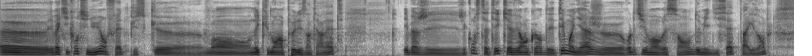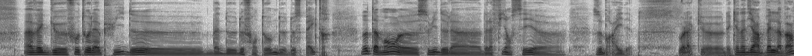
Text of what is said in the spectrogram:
euh, et bah, qui continue en fait, puisque euh, en écumant un peu les internets, eh ben j'ai constaté qu'il y avait encore des témoignages euh, relativement récents, 2017 par exemple, avec euh, photos à l'appui de, euh, bah, de, fantômes, de, spectres, notamment celui de la, de la fiancée The Bride. Voilà, que les Canadiens appellent là-bas.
